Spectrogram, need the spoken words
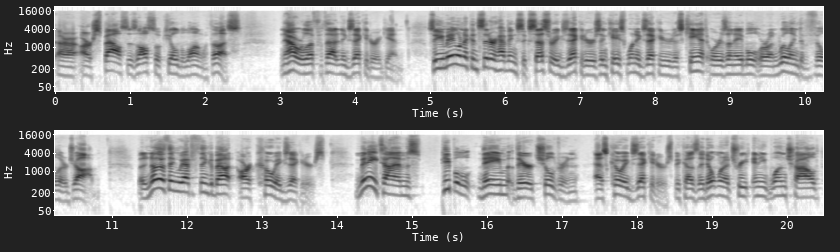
our, uh, our, spouse is also killed along with us? Now we're left without an executor again. So you may want to consider having successor executors in case one executor just can't or is unable or unwilling to fulfill their job. But another thing we have to think about are co-executors. Many times people name their children as co-executors because they don't want to treat any one child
